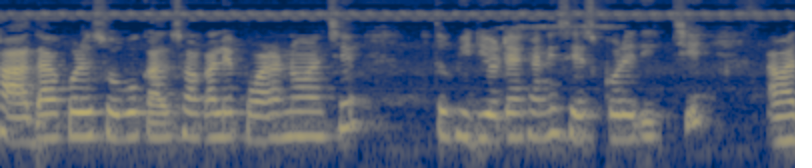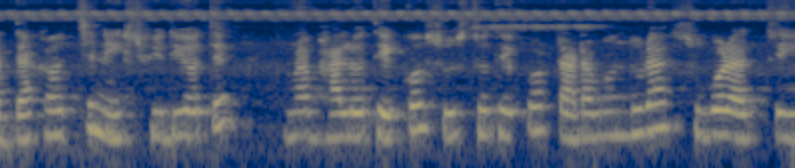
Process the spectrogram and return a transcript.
খাওয়া দাওয়া করে শোবো, কাল সকালে পড়ানো আছে। তো ভিডিওটা এখানে শেষ করে দিচ্ছি। আবার দেখা হচ্ছে নেক্সট ভিডিওতে তোমরা ভালো থেকো, সুস্থ থেকো। টাটা বন্ধুরা, শুভরাত্রি।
